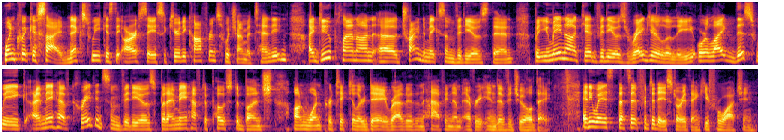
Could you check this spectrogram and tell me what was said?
One quick aside, next week is the RSA Security Conference, which I'm attending. I do plan on uh, trying to make some videos then, but you may not get videos regularly, or like this week, I may have created some videos, but I may have to post a bunch on one particular day rather than having them every individual day. Anyways, that's it for today's story. Thank you for watching.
